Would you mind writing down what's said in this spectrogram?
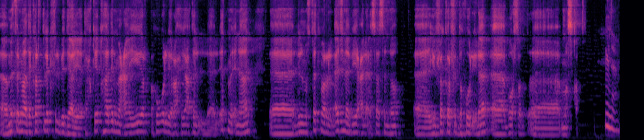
مثل ما ذكرت لك في البداية تحقيق هذه المعايير هو اللي راح يعطي الإطمئنان آه، للمستثمر الأجنبي على أساس إنه آه، يفكر في الدخول إلى آه، بورصة مسقط. نعم.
